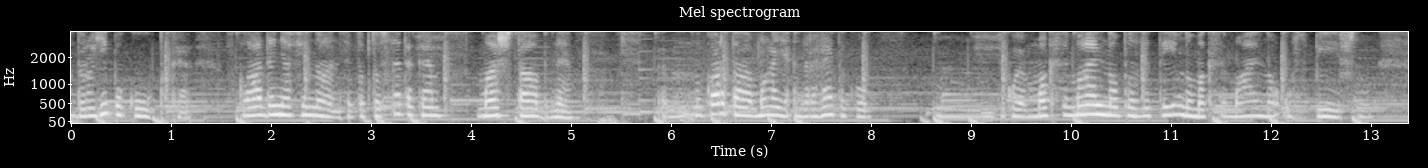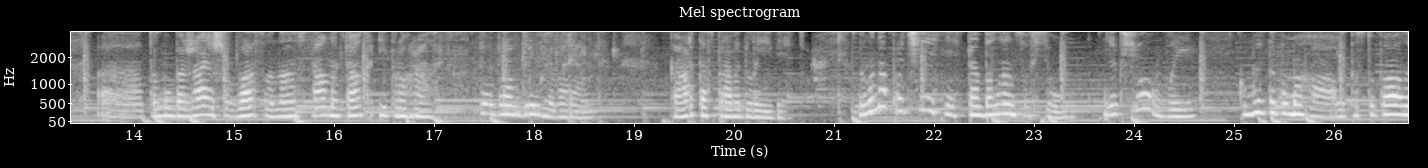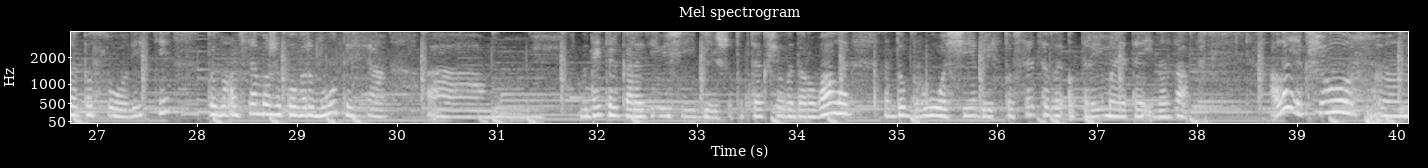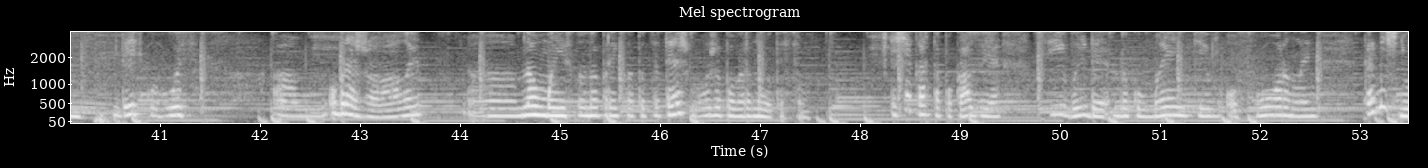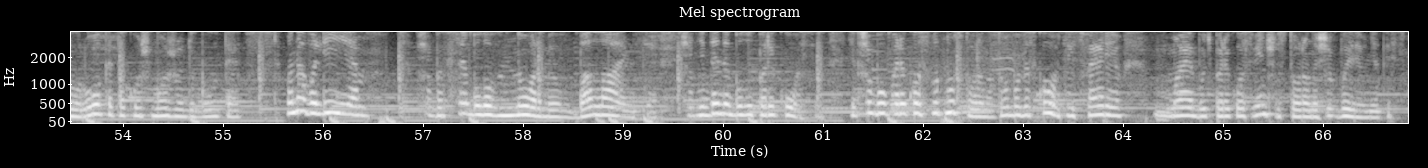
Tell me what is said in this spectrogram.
дорогі покупки, вкладення фінансів, тобто все таке масштабне. Ем, Ну, карта має енергетику такою максимально позитивну, максимально успішну. Е, Тому бажаю, щоб у вас вона саме так і програлась. Хто обрав другий варіант? Карта справедливість. Ну вона про чесність та баланс у всьому. Якщо ви комусь допомагали, поступали по совісті, то вам все може повернутися а, м, в декілька разів іще і більше. Тобто, якщо ви дарували добро, щедрість, то все це ви отримаєте і назад. Але якщо ем, десь когось ем, ображали, ем, навмисно, наприклад, то це теж може повернутися. І ще карта показує всі види документів, оформлень, кармічні уроки також можуть бути. Вона воліє, щоб все було в нормі, в балансі, щоб ніде не було перекосів. Якщо був перекос в одну сторону, то обов'язково в цій сфері має бути перекос в іншу сторону, щоб вирівнятись.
